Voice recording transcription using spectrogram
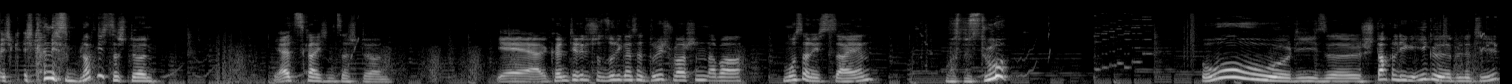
Ich, ich kann diesen Block nicht zerstören. Jetzt kann ich ihn zerstören. Yeah, wir können theoretisch schon so die ganze Zeit durchwaschen, aber muss ja nicht sein. Was bist du? Oh, diese stachelige Eagle-Ability.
